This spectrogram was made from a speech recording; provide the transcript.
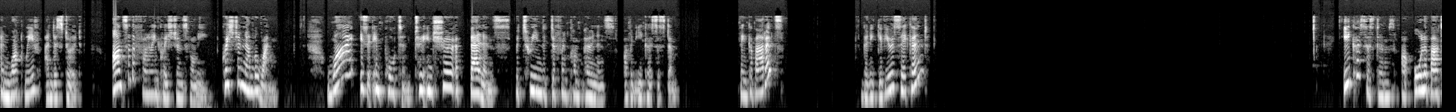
and what we've understood. Answer the following questions for me. Question number one. Why is it important to ensure a balance between the different components of an ecosystem? Think about it. I'm going to give you a second. Ecosystems are all about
